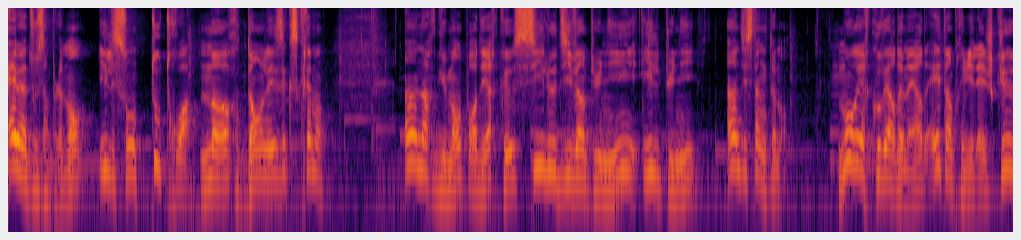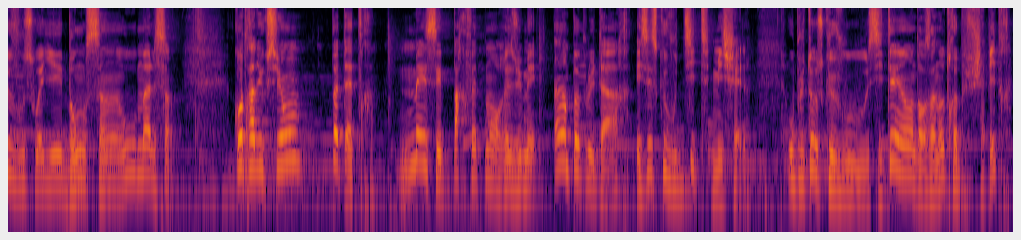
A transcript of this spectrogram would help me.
Eh bien tout simplement, ils sont tous trois morts dans les excréments. Un argument pour dire que si le divin punit, il punit indistinctement. Mourir couvert de merde est un privilège, que vous soyez bon saint ou malsain. Contradiction? Peut-être, mais c'est parfaitement résumé un peu plus tard, et c'est ce que vous dites, Michel. Ou plutôt ce que vous citez hein, dans un autre chapitre,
